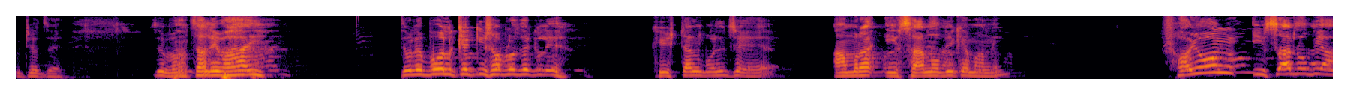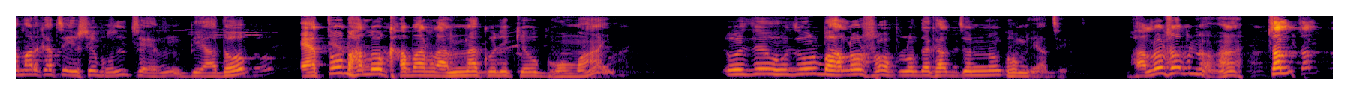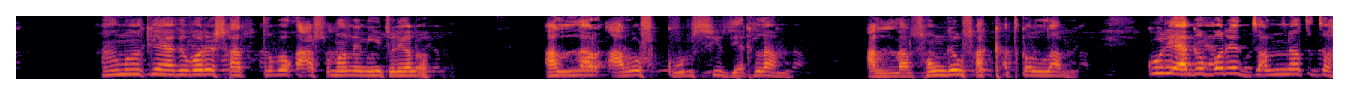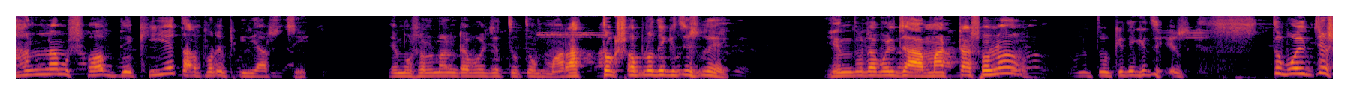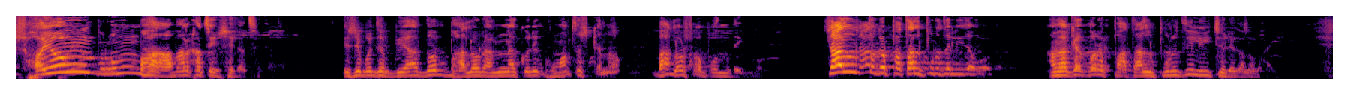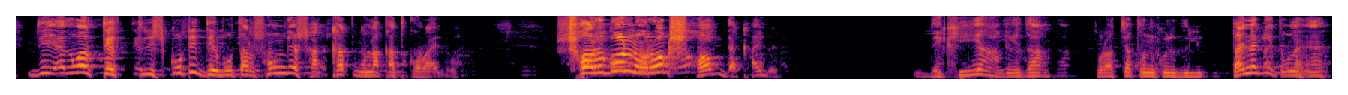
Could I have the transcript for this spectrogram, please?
উঠেছে। যে, বাঁচালে ভাই। তুলে বল কে স্বপ্ন দেখলে? খ্রিস্টান বলছে, আমরা ঈসা নবীকে মানি। স্বয়ং ঈসা নবী আমার কাছে এসে বলছেন, বেয়াদব, এত ভালো খাবার রান্না করে কেউ ঘুমায়? ওই যে হুজুর ভালো স্বপ্ন দেখার জন্য ঘুমিয়ে আছে। ভালো স্বপ্ন হ্যাঁ। চল। আমাকে একবারে সাতবক আসমানে নিয়ে চলে গেল। আল্লাহর আরস কুরসি দেখলাম, আল্লাহর সঙ্গেও সাক্ষাৎ করলাম। করে একবারে জান্নাত, জাহান্নাম সব দেখিয়ে তারপরে ফিরে আসছি। এ মুসলমানটা বলছে, তুই তো মারাত্মক স্বপ্ন দেখেছিস রে। হিন্দুটা বলছে, আমারটা শোনো। তুই দেখেছিস? তো বলছে, স্বয়ং ব্রহ্মা আমার কাছে এসে গেছে। এসে বলছে, বেয়াদব, ভালো রান্না করে ঘুমাচ্ছিস কেন? ভালো স্বপন দেখব। চল তোকে নিয়ে যাব। আমাকে একবারে চলে গেল ভাই। যে একবার তেত্রিশ কোটি দেবতার সঙ্গে সাক্ষাৎ, মোলাকাত করাইলো। স্বর্গ, নরক সব দেখাইলো। দেখিয়ে আবেদা তোরা চেতন করে দিলি। তাই নাকি? তো বলে হ্যাঁ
